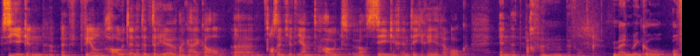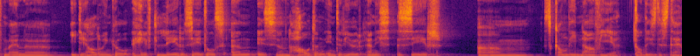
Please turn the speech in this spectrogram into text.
Zie ik een, veel hout in het interieur, dan ga ik al uh, als ingrediënt hout wel zeker integreren ook in het parfum mm bijvoorbeeld. Mijn winkel of mijn uh, ideale winkel heeft leren zetels en is een houten interieur en is zeer um, Scandinavië. Dat is de stijl.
